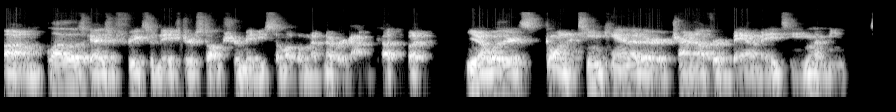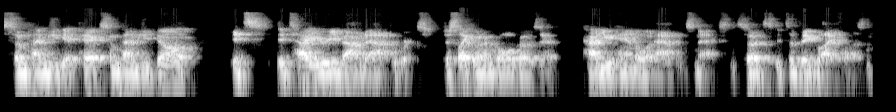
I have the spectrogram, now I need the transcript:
Um, a lot of those guys are freaks of nature, so I'm sure maybe some of them have never gotten cut. But you know, whether it's going to Team Canada or trying out for a BAM A team, I mean, sometimes you get picked, sometimes you don't. It's it's how you rebound afterwards. Just like when a goal goes in, how do you handle what happens next? And so it's it's a big life lesson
